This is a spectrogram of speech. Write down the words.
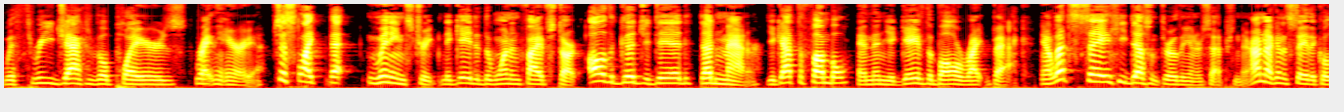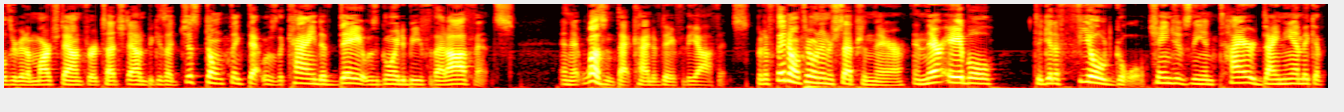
with three Jacksonville players right in the area. Just like that winning streak negated the 1 and 5 start. All the good you did doesn't matter. You got the fumble and then you gave the ball right back. Now let's say he doesn't throw the interception there. I'm not going to say the Colts are going to march down for a touchdown because I just don't think that was the kind of day it was going to be for that offense. And it wasn't that kind of day for the offense. But if they don't throw an interception there and they're able to get a field goal changes the entire dynamic of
